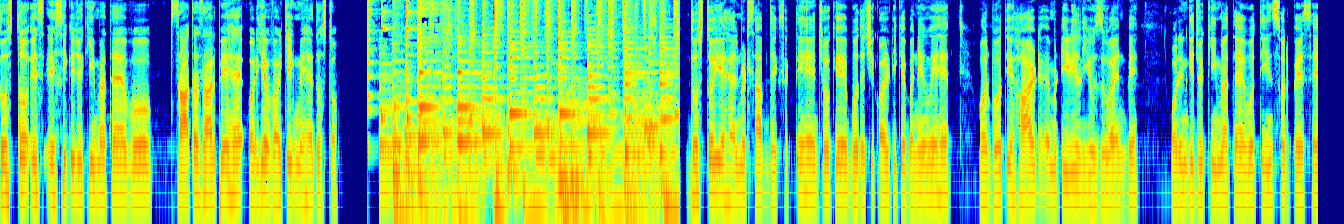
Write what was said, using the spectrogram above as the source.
दोस्तों, इस एसी की जो कीमत है, वो सात हज़ार रुपये है और ये वर्किंग में है दोस्तों। दोस्तों, ये हेलमेट्स आप देख सकते हैं, जो कि बहुत अच्छी क्वालिटी के बने हुए हैं और बहुत ही हार्ड मटेरियल यूज़ हुआ है इन पर और इनकी जो कीमत है वो तीन सौ रुपये से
